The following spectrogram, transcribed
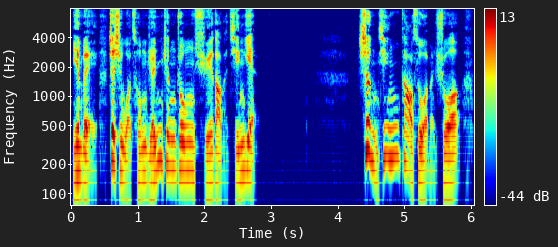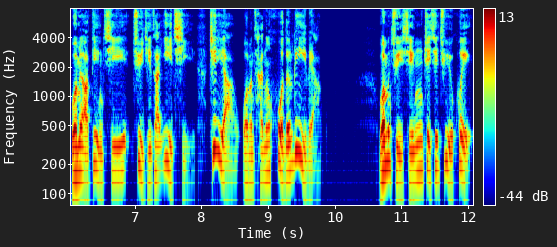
因为这是我从人生中学到的经验。圣经告诉我们说，我们要定期聚集在一起，这样我们才能获得力量。我们举行这些聚会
